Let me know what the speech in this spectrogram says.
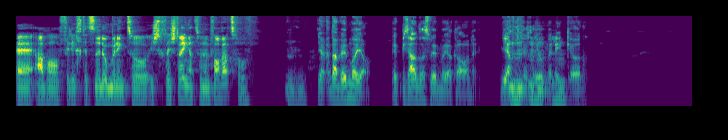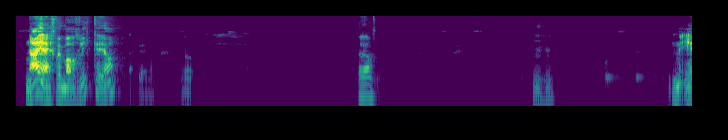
Äh, aber vielleicht jetzt nicht unbedingt so, ist es ein bisschen strenger zu einem Vorwärts kommen. Mhm. Ja, da will man ja. Etwas anderes will man ja gar nicht. Wie einfach Mhm, ein bisschen mhm, rumliegen, oder? Nein, eigentlich will man einfach liegen, ja. Okay. Ja. Mhm. Ja.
